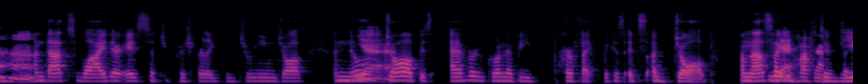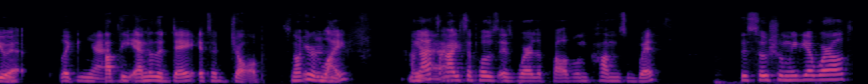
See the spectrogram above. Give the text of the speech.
Uh-huh. and that's why there is such a push for like the dream job and no Yeah. job is ever going to be perfect because it's a job and that's how Yeah, you have to view it like Yeah. at the end of the day it's a job it's not your Mhm. life and that's i suppose is where the problem comes with the social media world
